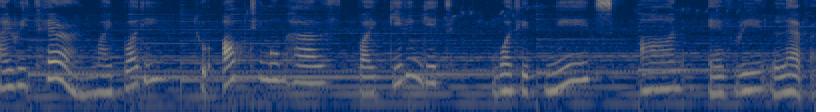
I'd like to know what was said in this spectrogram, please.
I return my body to optimum health by giving it what it needs on every level.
